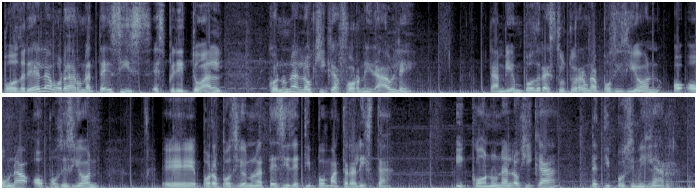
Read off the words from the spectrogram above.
Podría elaborar una tesis espiritual con una lógica formidable. También podrá estructurar una posición o, una oposición, eh, por oposición una tesis de tipo materialista y con una lógica de tipo similar.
